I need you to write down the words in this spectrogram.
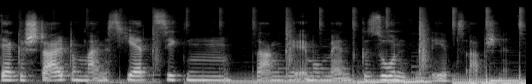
der Gestaltung meines jetzigen, sagen wir im Moment, gesunden Lebensabschnitts.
